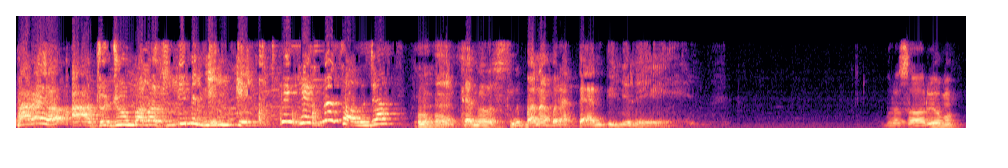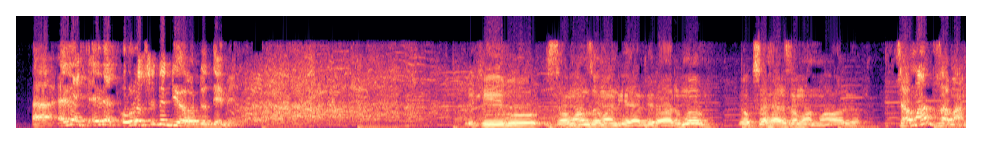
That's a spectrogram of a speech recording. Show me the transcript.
para yok. Aa, çocuğun babası değil mi? Verim ki. Peki nasıl alacağız? Sen orasını bana bırak ben bilirim. Burası ağrıyor mu? Ha, evet evet orasını diyordu demin. Peki bu zaman zaman gelen bir ağrı mı yoksa her zaman mı ağrıyor? Zaman zaman.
